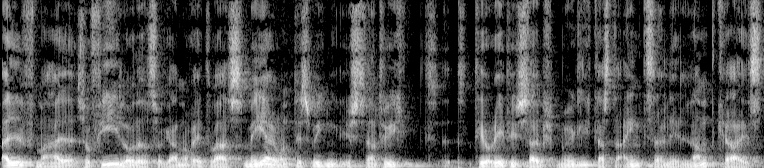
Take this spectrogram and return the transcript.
elfmal so viel oder sogar noch etwas mehr. Und deswegen ist es natürlich theoretisch selbst möglich, dass der einzelne Landkreis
